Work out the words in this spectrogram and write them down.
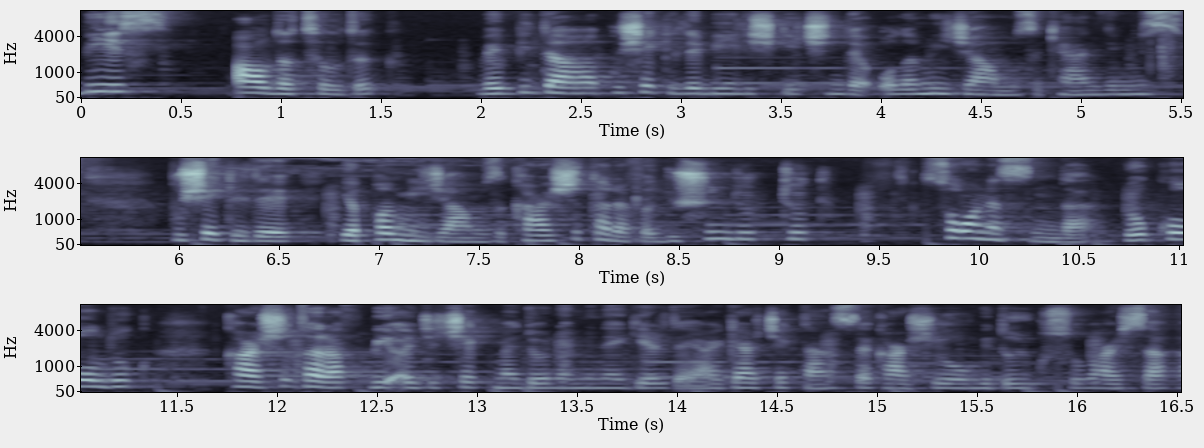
Biz aldatıldık ve bir daha bu şekilde bir ilişki içinde olamayacağımızı kendimiz bu şekilde yapamayacağımızı karşı tarafa düşündürttük. Sonrasında yok olduk. Karşı taraf bir acı çekme dönemine girdi. Eğer gerçekten size karşı yoğun bir duygusu varsa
